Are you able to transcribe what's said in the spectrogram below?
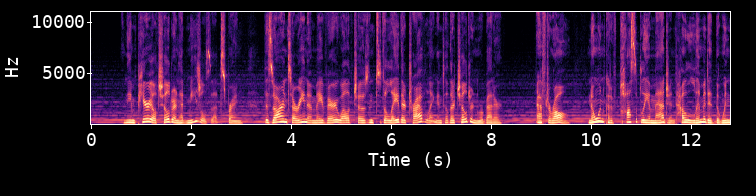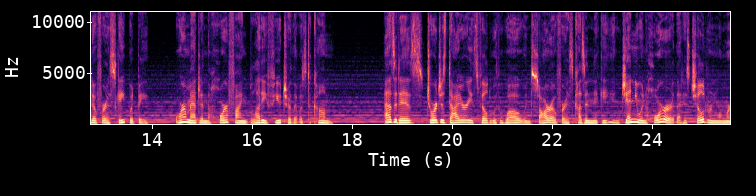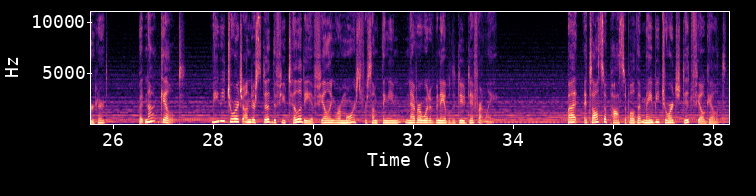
And the imperial children had measles that spring. The Tsar and Tsarina may very well have chosen to delay their traveling until their children were better. After all, no one could have possibly imagined how limited the window for escape would be, or imagined the horrifying bloody future that was to come. As it is, George's diary is filled with woe and sorrow for his cousin Nicky and genuine horror that his children were murdered, but not guilt. Maybe George understood the futility of feeling remorse for something you never would have been able to do differently. But it's also possible that maybe George did feel guilt.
